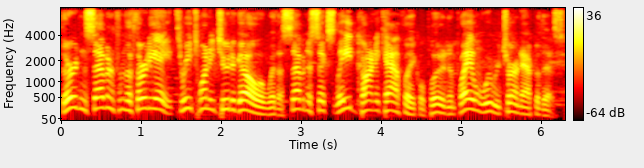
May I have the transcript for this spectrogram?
Third and seven from the 38, 3.22 to go. With a 7 to 6 lead, Kearney Catholic will put it in play when we return after this.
